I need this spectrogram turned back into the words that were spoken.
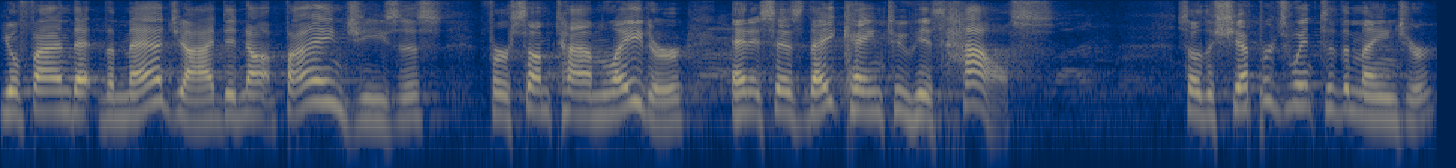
you'll find that the Magi did not find Jesus for some time later, and it says they came to his house. So the shepherds went to the manger,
